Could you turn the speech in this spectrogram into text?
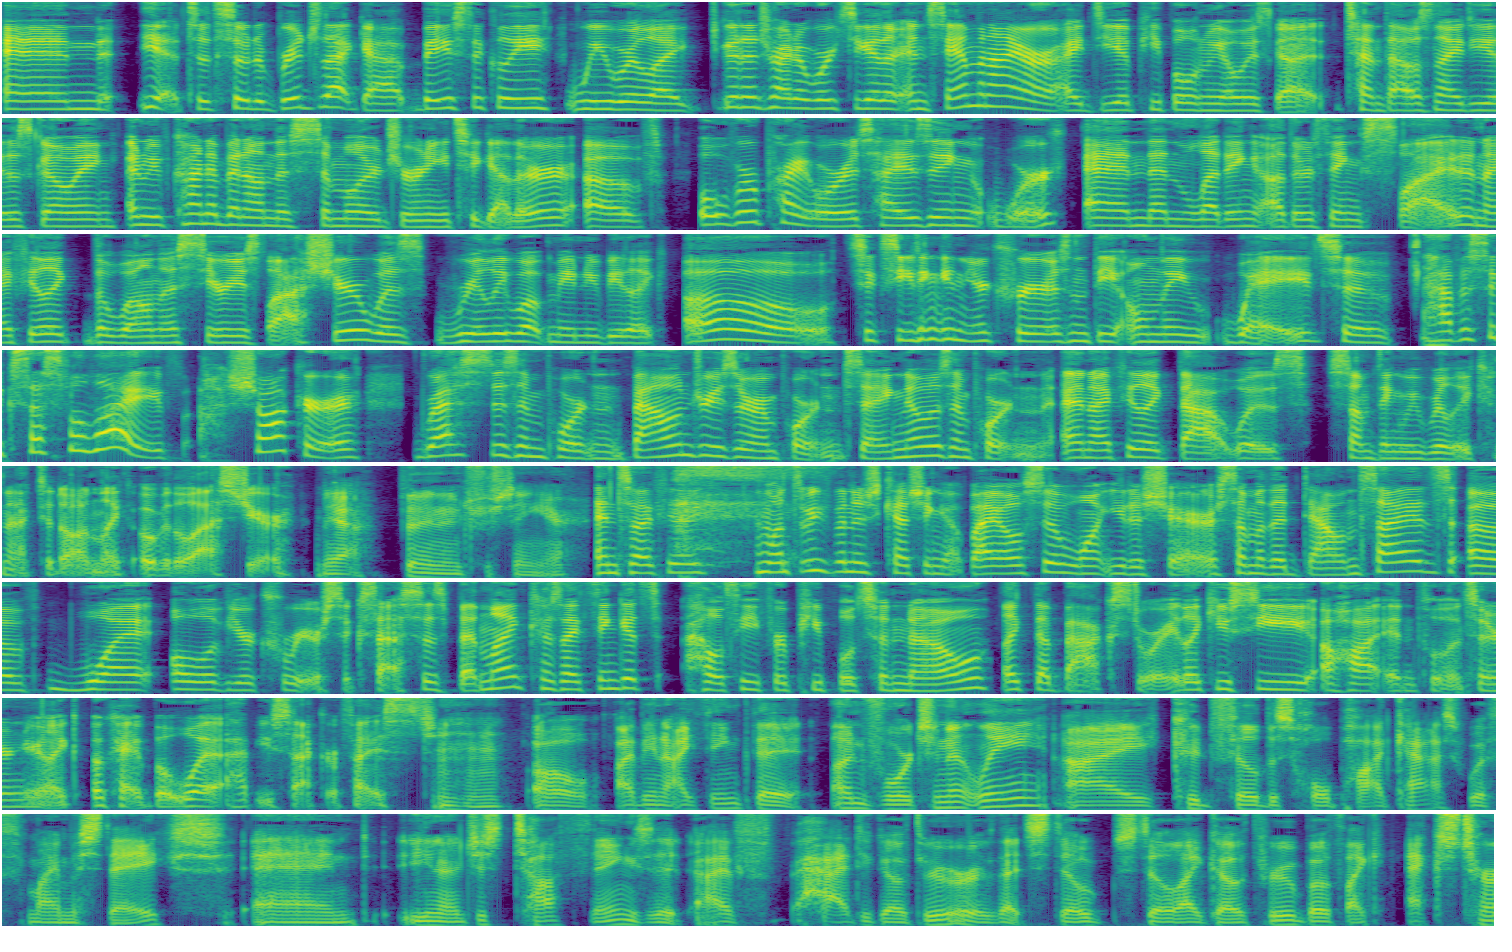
And yeah, to, so to bridge that gap, basically, we were like to try to work together. And Sam and I are idea people, and we always got 10,000 ideas going. And we've kind of been on this similar journey together of over prioritizing work and then letting other things slide. And I feel like the wellness series last year was really what made me be like, oh, succeeding in your career isn't the only way to have a successful life. Ah, Shocker. Rest is important, boundaries are important, saying no is important. And I feel like that was something we really connected on like over the last year. yeah. Been an interesting year. And so I feel like once we finish catching up, I also want you to share some of the downsides of what all of your career success has been like. Cause I think it's healthy for people to know like the backstory. Like you see a hot influencer and you're like, okay, but what have you sacrificed? hmm Oh, I mean, I think that unfortunately, I could fill this whole podcast with my mistakes and you know just tough things that I've had to go through, or that still still I go through, both like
